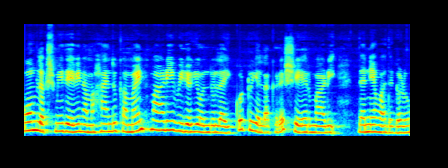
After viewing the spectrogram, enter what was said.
ಓಂ ಲಕ್ಷ್ಮೀ ದೇವಿ ನಮಃ ಎಂದು ಕಮೆಂಟ್ ಮಾಡಿ. ವಿಡಿಯೋಗೆ ಒಂದು ಲೈಕ್ ಕೊಟ್ಟು ಎಲ್ಲ ಕಡೆ ಶೇರ್ ಮಾಡಿ. ಧನ್ಯವಾದಗಳು.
